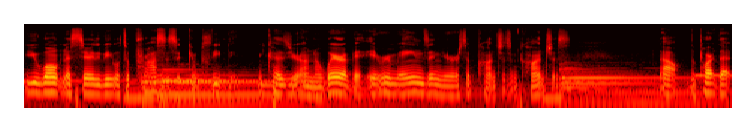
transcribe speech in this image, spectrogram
you won't necessarily be able to process it completely because you're unaware of it. It remains in your subconscious and conscious. Now, the part that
